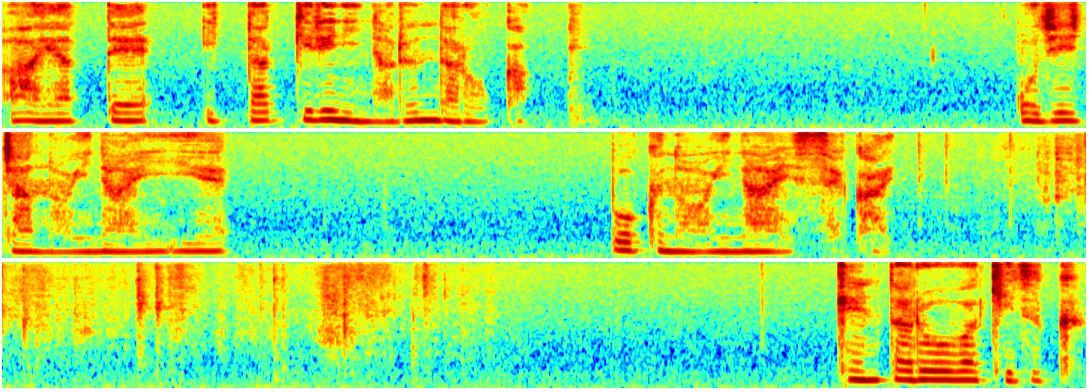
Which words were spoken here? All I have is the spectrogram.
ああやって行ったっきりになるんだろうか。おじいちゃんのいない家僕のいない世界。健太郎は気づく。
